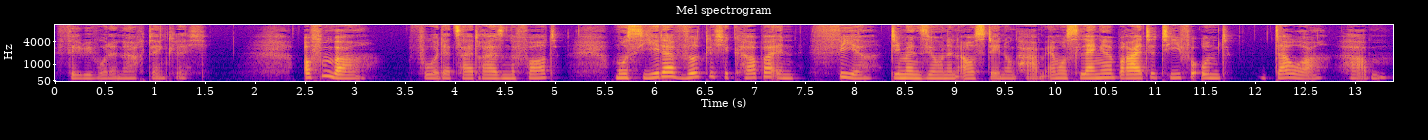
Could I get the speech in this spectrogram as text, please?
Philby wurde nachdenklich. Offenbar, fuhr der Zeitreisende fort, muss jeder wirkliche Körper in vier Dimensionen Ausdehnung haben. Er muss Länge, Breite, Tiefe und Dauer haben.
